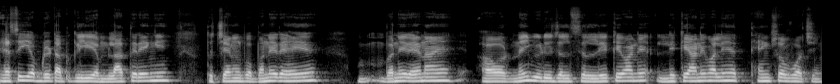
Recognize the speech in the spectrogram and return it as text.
ऐसे ही अपडेट आपके लिए हम लाते रहेंगे। तो चैनल पर बने रहे बने रहना है और नई वीडियो जल्द से लेके आने लेके आने वाले हैं। थैंक्स फॉर वॉचिंग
